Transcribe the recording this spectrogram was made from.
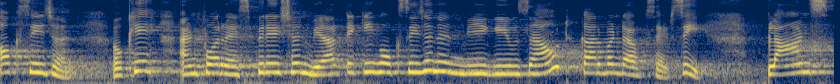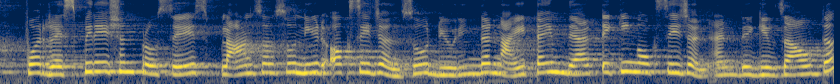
oxygen. Okay? And for respiration we are taking oxygen and we gives out carbon dioxide. See plants for respiration process plants also need oxygen. So during the night time they are taking oxygen and they gives out the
